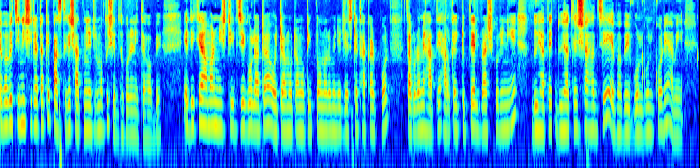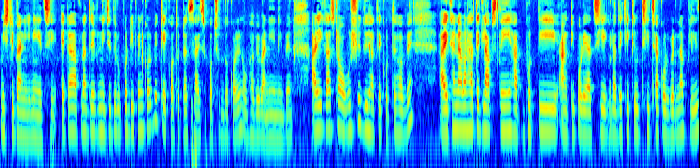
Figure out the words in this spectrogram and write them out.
এভাবে চিনি শিরাটাকে পাঁচ থেকে সাত মিনিটের মতো সেদ্ধ করে নিতে হবে। এদিকে আমার মিষ্টির যে গোলাটা, ওইটা মোটামুটি পনেরো মিনিট রেস্টে থাকার পর, তারপর আমি হাতে হালকা একটু তেল ব্রাশ করে নিয়ে দুই হাতে, দুই হাতের সাহায্যে এভাবে গোল গোল করে আমি মিষ্টি বানিয়ে নিয়েছি। এটা আপনাদের নিজেদের উপর ডিপেন্ড করবে কে কতটা সাইজ পছন্দ করেন, ওভাবে বানিয়ে নেবেন। আর এই কাজটা অবশ্যই দুই হাতে করতে হবে। আর এখানে আমার হাতে গ্লাভস নেই, হাত ভর্তি, আংটি পরে আছি, এগুলো দেখে কেউ ছিছা করবেন না প্লিজ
